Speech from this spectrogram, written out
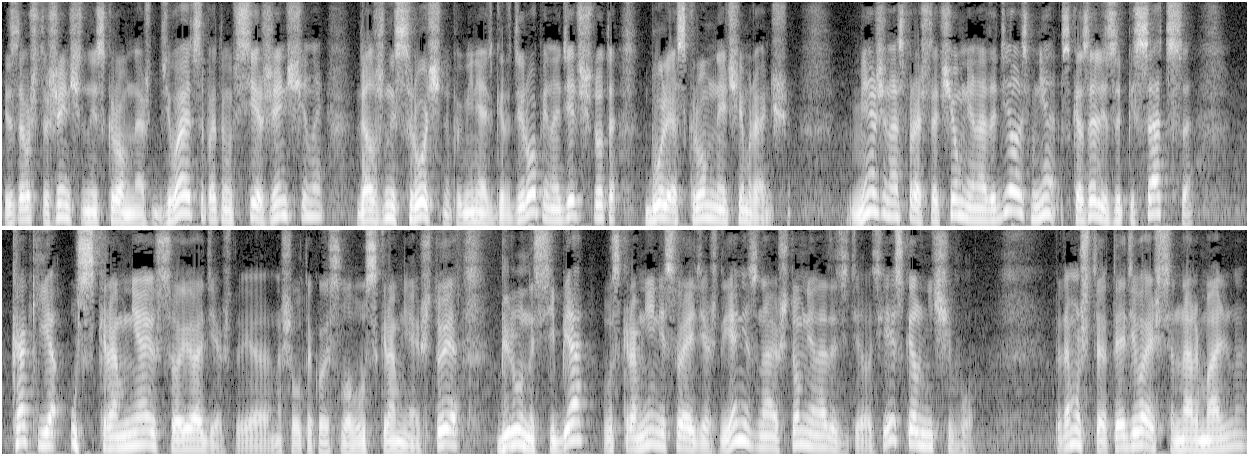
из-за того, что женщины скромно одеваются, поэтому все женщины должны срочно поменять гардероб и надеть что-то более скромное, чем раньше. Меня жена спрашивает, а что мне надо делать? Мне сказали записаться, как я ускромняю свою одежду. Я нашел такое слово «ускромняю». Что я беру на себя в ускромнении своей одежды. Я не знаю, что мне надо сделать. Я ей сказал ничего. Потому что ты одеваешься нормально,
